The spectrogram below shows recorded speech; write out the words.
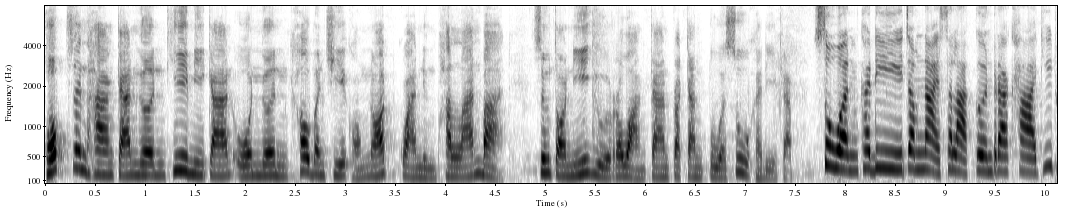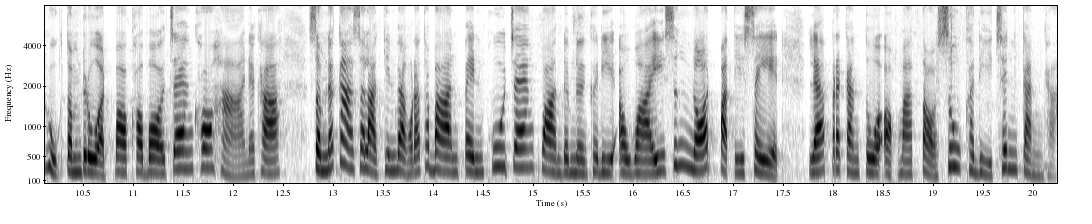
พบเส้นทางการเงินที่มีการโอนเงินเข้าบัญชีของน็อตกว่า 1,000 ล้านบาท ซึ่งตอนนี้อยู่ระหว่างการประกันตัวสู้คดีครับ ส่วนคดีจำหน่ายสลากเกินราคาที่ถูกตำรวจปคบแจ้งข้อหานะคะสำนักงานสลากกินแบ่งรัฐบาลเป็นผู้แจ้งความดำเนินคดีเอาไว้ ซึ่งน็อตปฏิเสธ และประกันตัวออกมาต่อสู้คดีเช่นกันค่ะ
